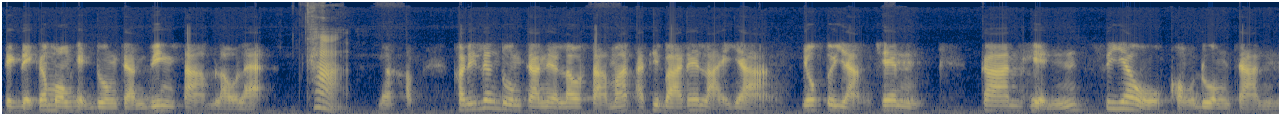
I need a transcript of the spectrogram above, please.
เด็กๆก็มองเห็นดวงจันทร์วิ่งตามเราแล้วค่ะนะครับ คราวนี้เรื่องดวงจันทร์เนี่ยเราสามารถอธิบายได้หลายอย่าง ยกตัวอย่างเช่น การเห็นเสี้ยวของดวงจันทร์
